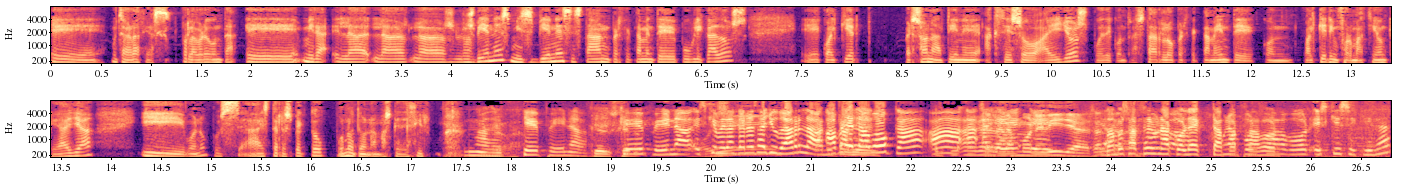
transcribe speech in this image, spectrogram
Eh, muchas gracias por la pregunta. Eh, mira, los bienes, mis bienes están perfectamente publicados. Eh, cualquier persona tiene acceso a ellos, puede contrastarlo perfectamente con cualquier información que haya y bueno, pues a este respecto pues no tengo nada más que decir. Madre, qué pena, qué, pena. Es que me dan ganas de ayudarla. Abre la boca. Ah, las eh, monedillas. Eh, vamos a hacer una colecta, por, favor. por favor. Es que se queda.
